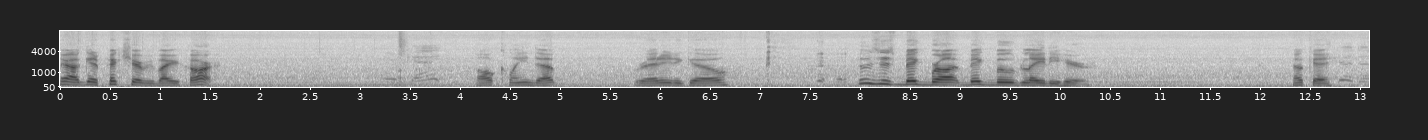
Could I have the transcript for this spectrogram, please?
Here, I'll get a picture of you by your car. Okay. all cleaned up, ready to go. Who's this big broad, big boobed lady here? Okay. Good.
